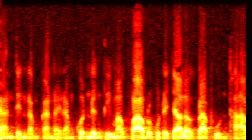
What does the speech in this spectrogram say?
การเต้นรำการได้รำคนหนึ่งที่มาเฝ้าพระพุทธเจ้าแล้วก็กราบทูลถาม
